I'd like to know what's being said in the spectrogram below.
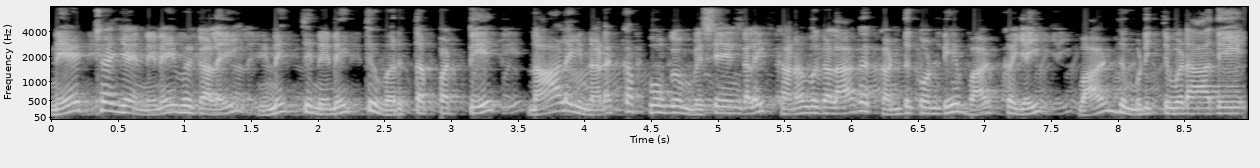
நேற்றைய நினைவுகளை நினைத்து நினைத்து வருத்தப்பட்டு நாளை நடக்கப் போகும் விஷயங்களை கனவுகளாக கண்டு கொண்டே வாழ்க்கையை வாழ்ந்து முடித்து விடாதே.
